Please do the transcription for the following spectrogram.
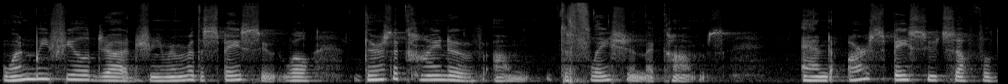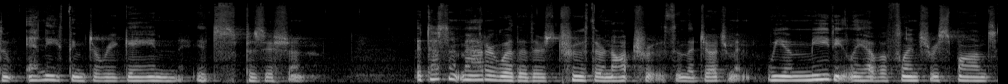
when we feel judged, you remember the spacesuit, well, there's a kind of um, deflation that comes. And our spacesuit self will do anything to regain its position. It doesn't matter whether there's truth or not truth in the judgment. We immediately have a flinch response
